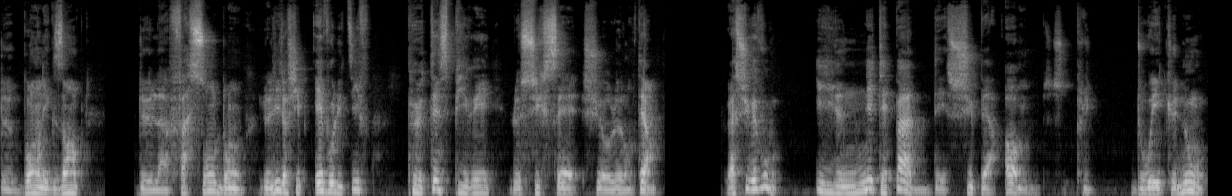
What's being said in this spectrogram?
de bons exemples de la façon dont le leadership évolutif peut inspirer le succès sur le long terme. Rassurez-vous, ils n'étaient pas des super-hommes plus doués que nous.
